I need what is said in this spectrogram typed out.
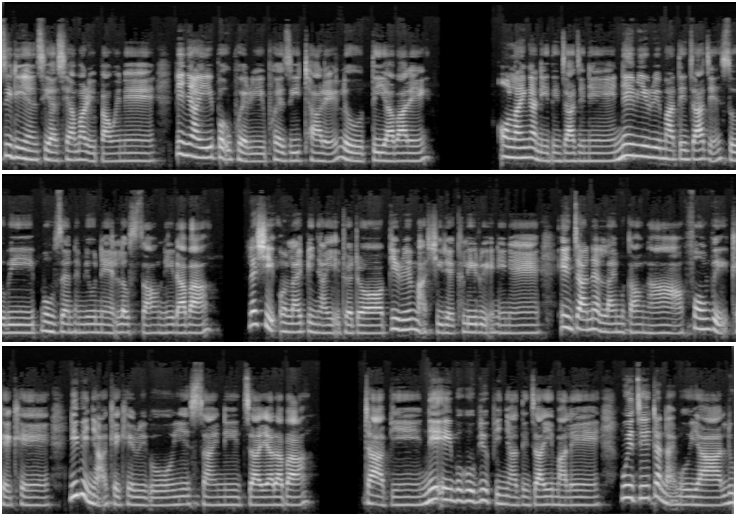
CDN ဆရာဆရာမတွေပါဝင်တဲ့ပညာရေးပုတ်အဖွဲ့တွေဖွဲ့စည်းထားတယ်လို့သိရပါတယ်။ online ကနေသင်ကြားခြင်းနဲ့နေမြေတွေမှာသင်ကြားခြင်းဆိုပြီးပုံစံနှမျိုးနဲ့လှုပ်ဆောင်နေတာပါ။ လက်ရှိ online ပညာရေးအတွက်တော့ပြည်တွင်းမှာရှိတဲ့ကလေးတွေအနေနဲ့အင်တာနက် လိုင်းမကောင်းတာဖုန်းပေခက်ခဲဤပညာအခက်ခဲတွေကိုရင်ဆိုင်နေကြရတာပါဒါအပြင်နေအိမ်ဗဟုပြုပညာသင်ကြားရေးမှာလည်းငွေကြေးတက်နိုင်မှုရာလူ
